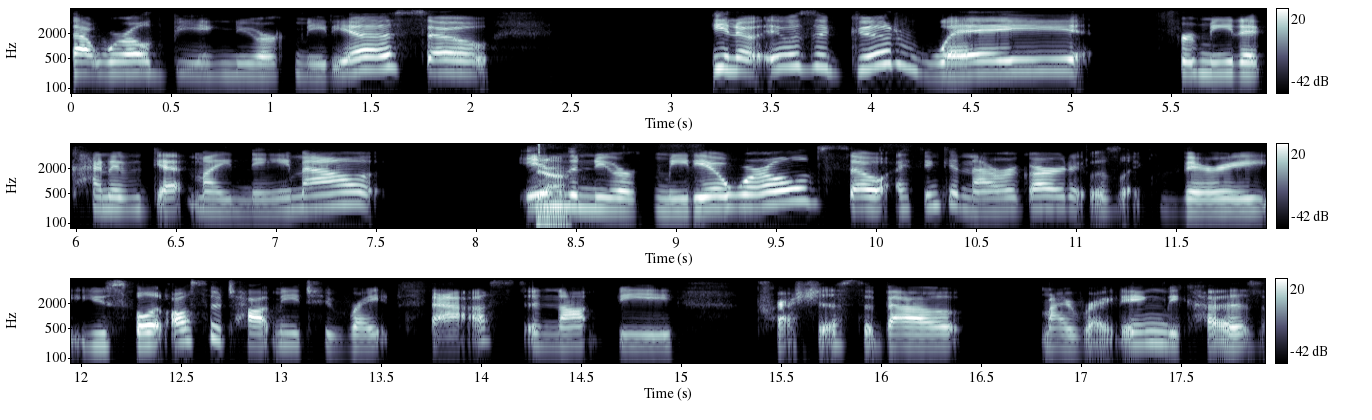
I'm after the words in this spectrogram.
that world being new york media so you know it was a good way for me to kind of get my name out in Yeah. the new york media world so i think in that regard it was like very useful it also taught me to write fast and not be precious about my writing because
